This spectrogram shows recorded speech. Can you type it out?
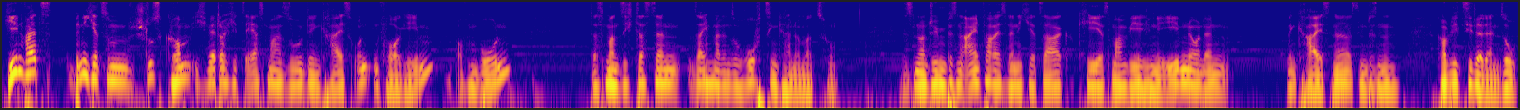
Jedenfalls bin ich jetzt zum Schluss gekommen, ich werde euch jetzt erstmal so den Kreis unten vorgeben, auf dem Boden dass man sich das dann, sag ich mal, dann so hochziehen kann immer zu. Das ist natürlich ein bisschen einfacher, als wenn ich jetzt sage, okay, jetzt machen wir hier eine Ebene und dann den Kreis, ne? Das ist ein bisschen komplizierter denn. So.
